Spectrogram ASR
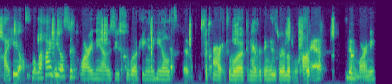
high heels. Well, the high heels didn't worry me. I was used to working in heels for character work and everything. These were a little higher. Didn't worry me.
